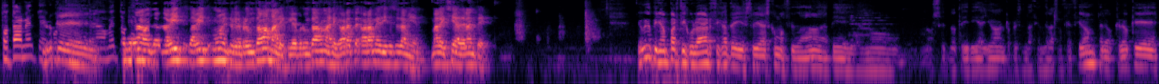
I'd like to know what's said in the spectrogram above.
Totalmente. David, David, un momento, que le preguntaba a Malek, le preguntaba a Malek, ahora, ahora me dices tú también. Malek, sí, adelante. Yo, mi opinión particular, fíjate, y esto ya es como ciudadano de a pie, no, no te diría yo en representación de la asociación, pero creo que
